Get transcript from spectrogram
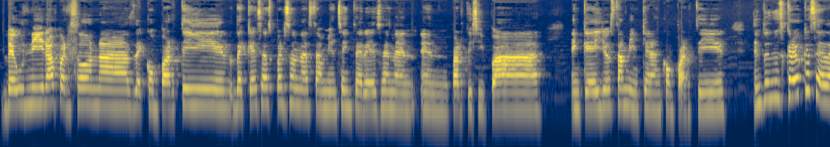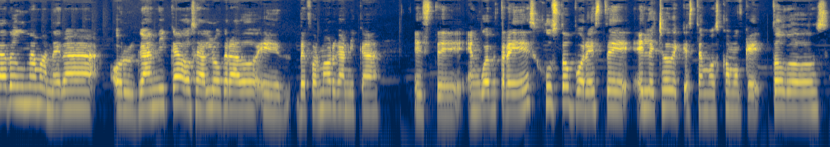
de unir a personas, de compartir, de que esas personas también se interesen en, participar, en que ellos también quieran compartir. Entonces creo que se da de una manera orgánica, o sea, ha logrado eh, de forma orgánica este, en Web3, justo por este, el hecho de que estemos como que todos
